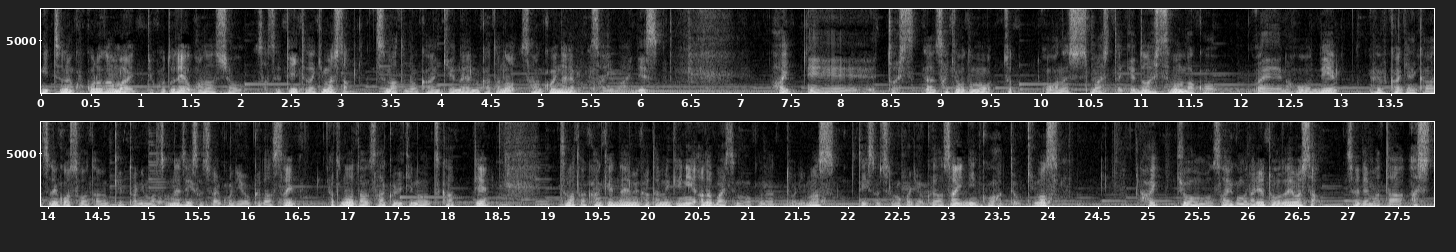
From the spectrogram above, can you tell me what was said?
3つの心構えということでお話をさせていただきました。妻との関係悩む方の参考になれば幸いです。はい、えー、っと、先ほどもちょっとお話ししましたけど、質問箱の方で夫婦関係に関するご相談を受けておりますので、ぜひそちらご利用ください。あと、ノートのサークル機能を使って、妻との関係悩む方向けにアドバイスも行っております。ぜひそちらもご利用ください。リンクを貼っておきます。はい、今日も最後までありがとうございました。それではまた明日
